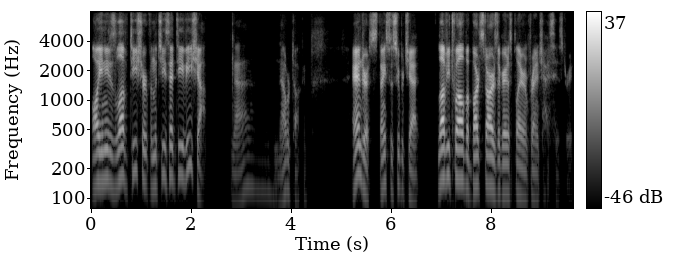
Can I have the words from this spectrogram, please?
all you need is love t-shirt from the Cheesehead TV shop. Nah, now we're talking. Andrus, thanks for super chat. Love you 12, but Bart Starr is the greatest player in franchise history.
